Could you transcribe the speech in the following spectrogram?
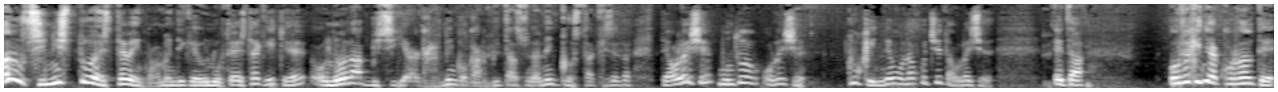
hau sinistu ez teben, amendik egun urte ez dakit, eh? O nola bizia, garbinko garbitasuna, nen kostak ez eta, te olaixe, mundu olaixe, kukin, de olako txeta olaixe. Eta horrekin akordaute,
